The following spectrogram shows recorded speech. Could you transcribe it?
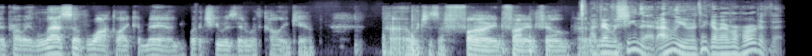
and probably less of Walk Like a Man, which he was in with Colleen Camp, uh, which is a fine, fine film. I've never seen that. I don't even think I've ever heard of it.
